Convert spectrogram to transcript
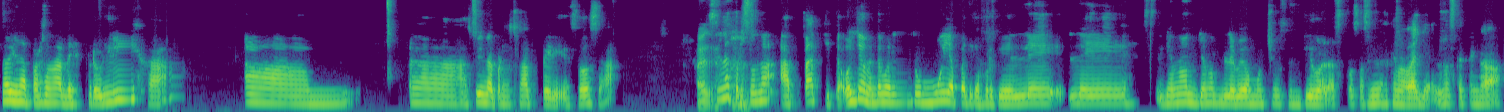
soy una persona desprolija, ah, soy una persona perezosa, soy una persona apática. Últimamente me siento muy apática porque le, le, yo, no, yo no le veo mucho sentido a las cosas, no es que me vaya, no es que tenga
